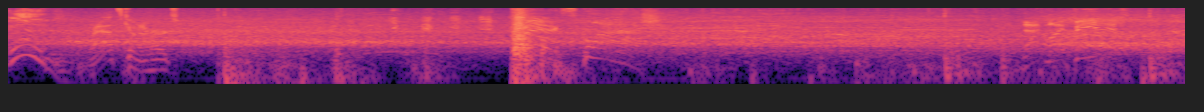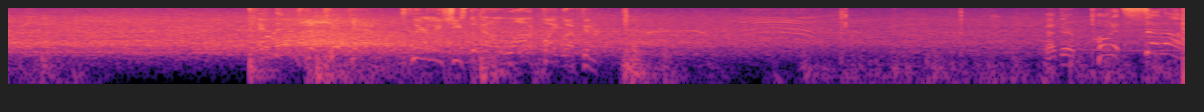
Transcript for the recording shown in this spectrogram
Mm, that's going to hurt. Big splash. That might be it. And there's the kick out. Clearly, she's still got a lot of fight left in her. Got their opponent set up.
